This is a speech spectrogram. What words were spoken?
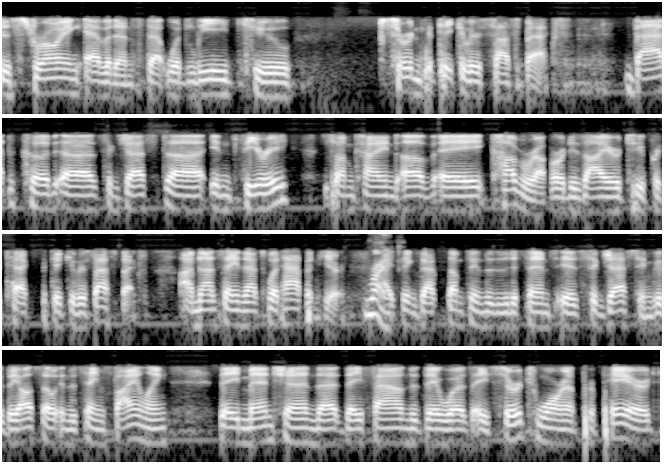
destroying evidence that would lead to certain particular suspects, that could uh, suggest, uh, in theory, some kind of a cover up or desire to protect particular suspects. I'm not saying that's what happened here. Right. I think that's something that the defense is suggesting because they also, in the same filing, they mentioned that they found that there was a search warrant prepared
